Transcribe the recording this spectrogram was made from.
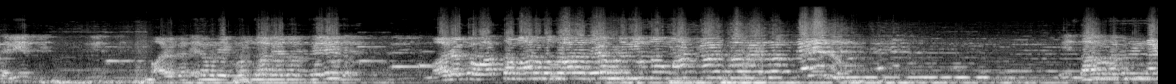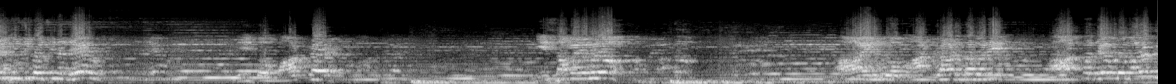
తెలియదు. మరొక దినం నీకు ఉందో లేదో తెలియదు. మరొక వర్తమానము ద్వారా దేవుడు నీతో మాట్లాడుతో లేదో తెలియదు. ఈ స్థానమునకు నేను నడిపించుకొచ్చిన దేవుడు నీతో మాట్లాడు. ఈ సమయంలో ఆయనతో మాట్లాడతామని ఆత్మదేవుడు మరొక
